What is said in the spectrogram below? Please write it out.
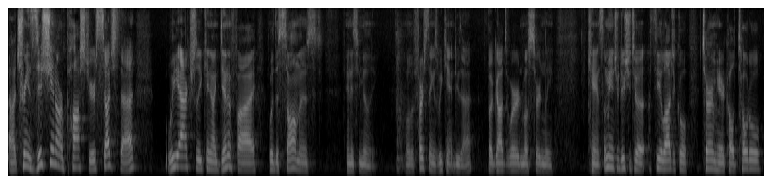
uh, transition our posture such that we actually can identify with the psalmist in his humility? Well, the first thing is we can't do that, but God's word most certainly can. So let me introduce you to a, a theological term here called total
